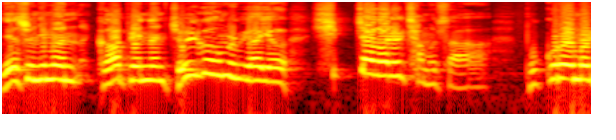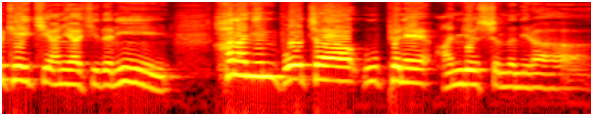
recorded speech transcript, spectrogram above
예수님은 그 앞에 있는 즐거움을 위하여 십자가를 참으사 부끄러움을 개치 아니하시더니 하나님 보좌 우편에 앉으셨느니라.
